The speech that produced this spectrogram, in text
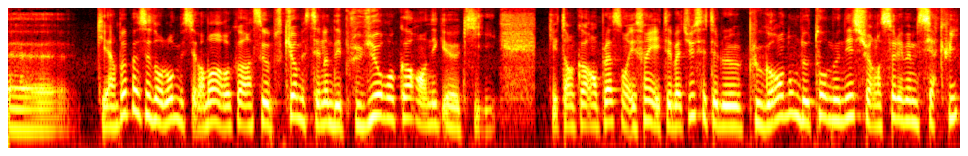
euh, qui est un peu passé dans l'ombre, mais c'est vraiment un record assez obscur, mais c'était l'un des plus vieux records en, qui, qui était encore en place en F1 et a été battu. C'était le plus grand nombre de tours menés sur un seul et même circuit,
